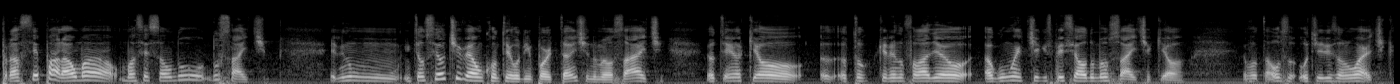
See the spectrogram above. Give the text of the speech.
para separar uma, uma seção do, do site. Ele não, então, se eu tiver um conteúdo importante no meu site, eu tenho aqui, ó, eu estou querendo falar de ó, algum artigo especial do meu site aqui, ó. Eu vou estar tá utilizando o article,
